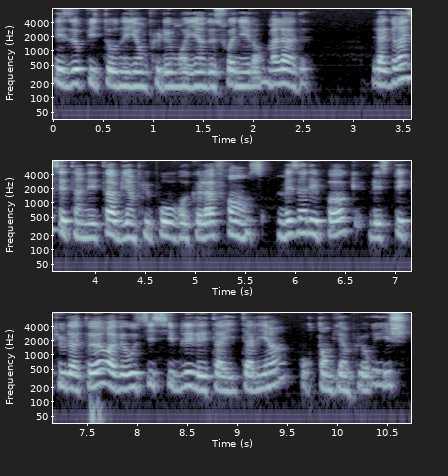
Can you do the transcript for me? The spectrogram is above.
les hôpitaux n'ayant plus les moyens de soigner leurs malades. La Grèce est un État bien plus pauvre que la France, mais à l'époque, les spéculateurs avaient aussi ciblé l'État italien, pourtant bien plus riche,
